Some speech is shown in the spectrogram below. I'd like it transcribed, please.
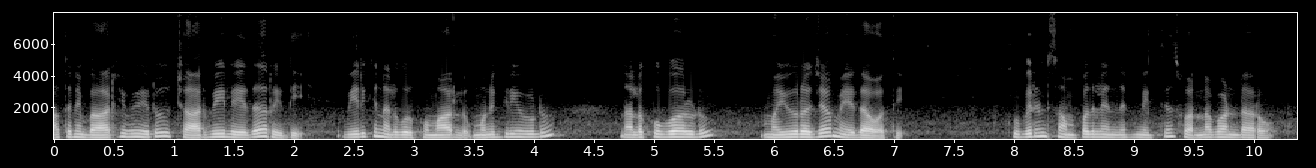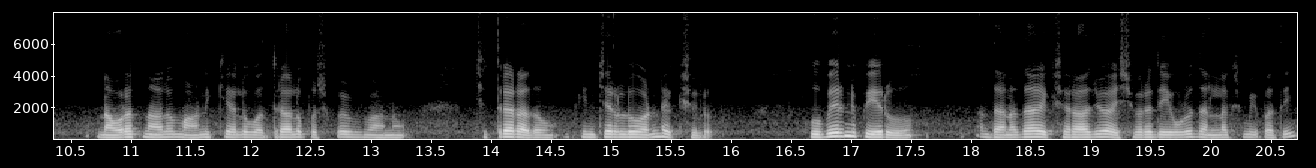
అతని భార్య పేరు చార్వి లేదా రిధి వీరికి నలుగురు కుమారులు. మునిగ్రీవుడు నలకుబారుడు మయూరజ మేధావతి. కుబేరుని సంపదలు ఏంటంటే నిత్యం స్వర్ణభండారం నవరత్నాలు మాణిక్యాలు వజ్రాలు పుష్ప విమానం చిత్రరథం కించరులు అండ్ యక్షులు. కుబేరుని పేరు ధనద యక్షరాజు ఐశ్వర్యదేవుడు ధనలక్ష్మీపతి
